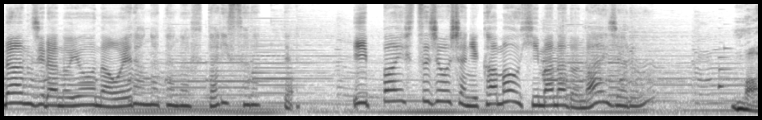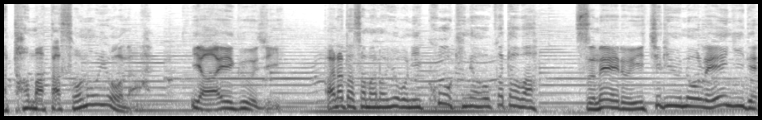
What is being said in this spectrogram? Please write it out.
ランジラのようなお偉方が2人揃って一般出場者に構う暇などないじゃろう？またまたそのような。八重宮司あなた様のように高貴なお方はスメール一流の礼儀で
